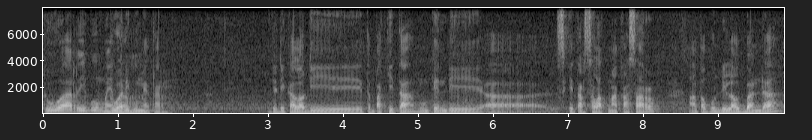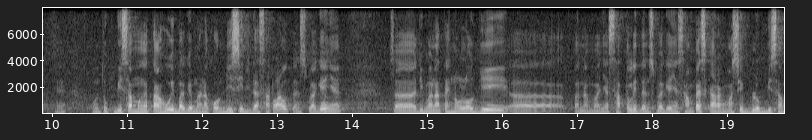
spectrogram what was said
2000 meter. 2000 meter. Jadi kalau di tempat kita mungkin di uh, sekitar Selat Makassar ataupun di Laut Banda ya, untuk bisa mengetahui bagaimana kondisi di dasar laut dan sebagainya di mana teknologi uh, apa namanya satelit dan sebagainya sampai sekarang masih belum bisa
